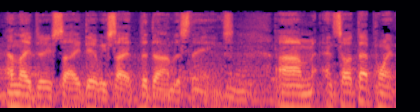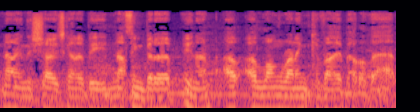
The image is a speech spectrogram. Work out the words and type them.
And they do say, dare we say, the darndest things. Um, and so at that point, knowing the show is going to be nothing but a you know a, a long running conveyor belt of that,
